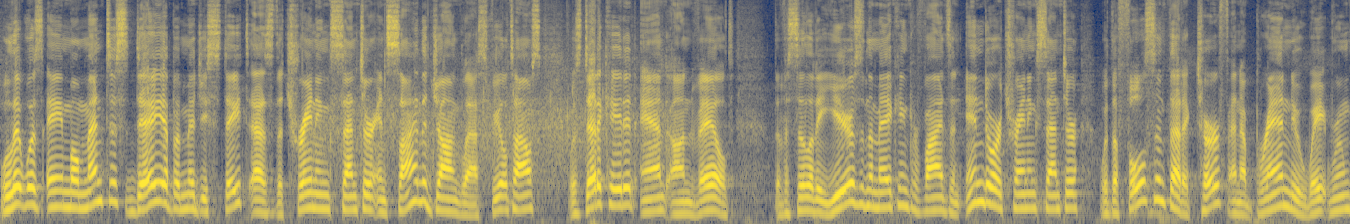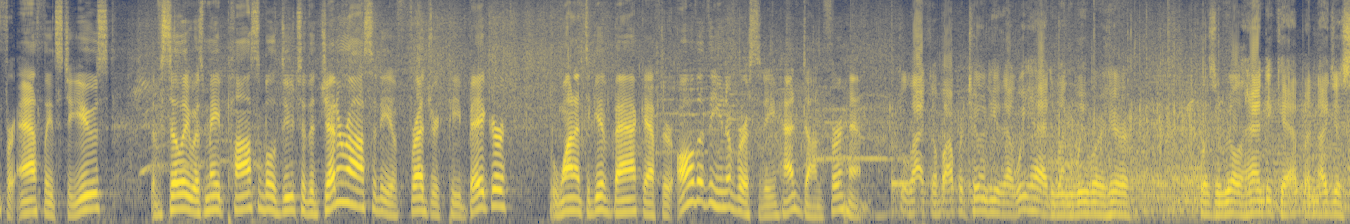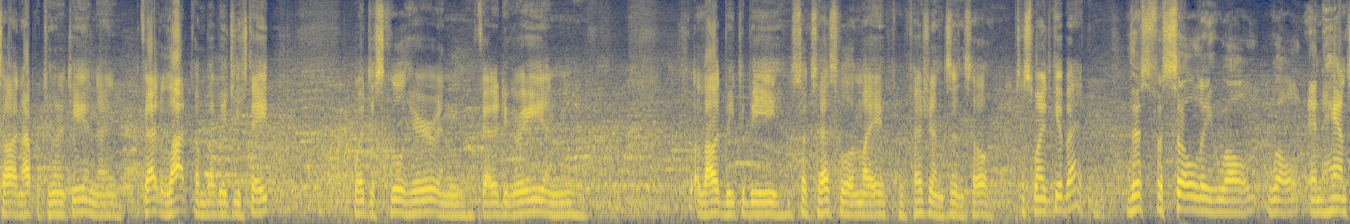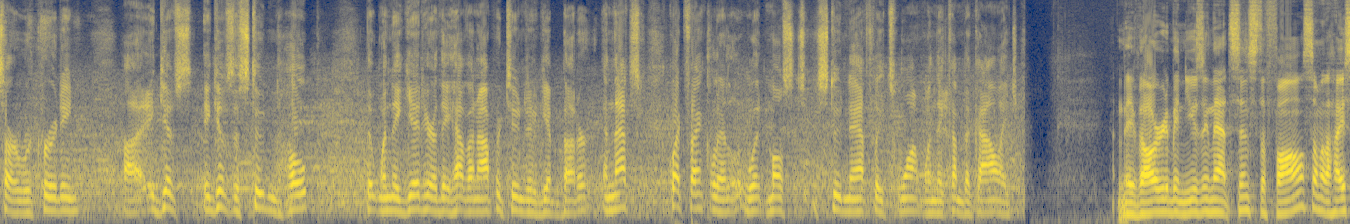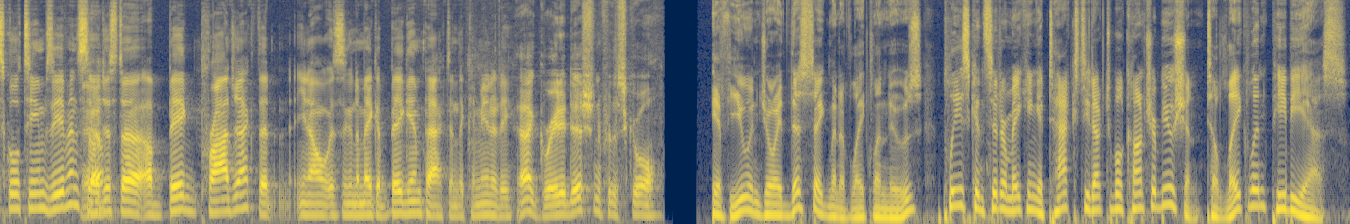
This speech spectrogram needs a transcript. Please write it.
Well, it was a momentous day at Bemidji State as the training center inside the John Glas Fieldhouse was dedicated and unveiled. The facility, years in the making, provides an indoor training center with a full synthetic turf and a brand new weight room for athletes to use. The facility was made possible due to the generosity of Frederick P. Baker, who wanted to give back after all that the university had done for him. The lack of opportunity that we had when we were here was a real handicap, and I just saw an opportunity, and I got a lot from Bemidji State. Went to school here and got a degree, and allowed me to be successful in my professions, and so just wanted to give back. This facility will will enhance our recruiting. Uh, it gives it gives the student hope that when they get here they have an opportunity to get better, and that's quite frankly what most student athletes want when they come to college. And they've already been using that since the fall, some of the high school teams even, so Yeah. just a, a big project that, you know, is going to make a big impact in the community. Yeah, great addition for the school. If you enjoyed this segment of Lakeland News, please consider making a tax-deductible contribution to Lakeland PBS.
